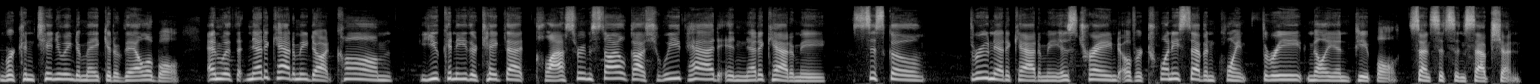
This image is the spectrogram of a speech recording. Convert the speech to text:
We're continuing to make it available. And with netacademy.com, you can either take that classroom style. Gosh, we've had in Net Academy, Cisco through Net Academy has trained over 27.3 million people since its inception.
